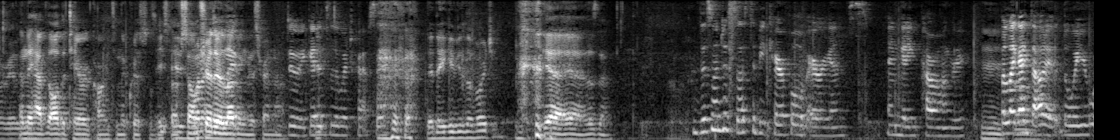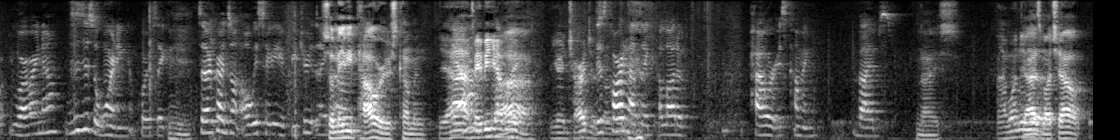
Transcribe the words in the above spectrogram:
Oh, really? and they have all the tarot cards and the crystals and Is- stuff. So I'm sure they're Wait. loving this right now. Do it. Get into the witchcraft. So. Did they give you the fortune? yeah, yeah, that's them. this one just says to be careful of arrogance and getting power hungry. Mm. But like I doubt it. The way you you are right now. This is just a warning, of course. Like Mhm. tarot cards don't always tell you your future. Like, So maybe um, power is coming. Yeah, Yeah. maybe you have Ah. like you're in charge of this something. card has like a lot of power is coming vibes. Nice. I wanted Guys, to, watch out.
